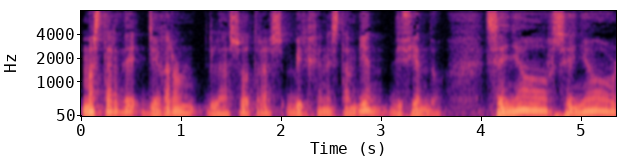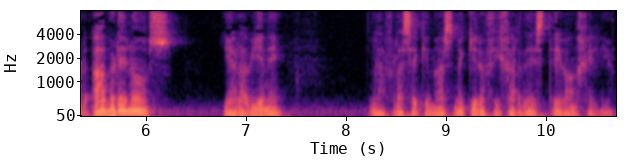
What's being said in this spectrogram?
Más tarde llegaron las otras vírgenes también, diciendo Señor, Señor, ábrenos. Y ahora viene la frase que más me quiero fijar de este Evangelio.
